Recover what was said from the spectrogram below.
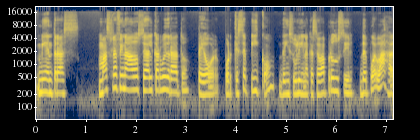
mientras más refinado sea el carbohidrato, peor, porque ese pico de insulina que se va a producir después baja.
